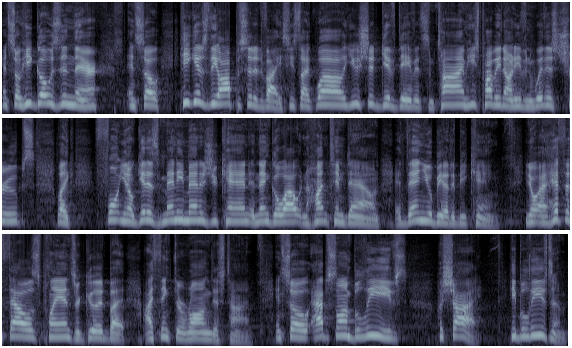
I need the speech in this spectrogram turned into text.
And so he goes in there, and so he gives the opposite advice. He's like, "Well, you should give David some time. He's probably not even with his troops. Like, you know, get as many men as you can, and then go out and hunt him down, and then you'll be able to be king." You know, Ahithophel's plans are good, but I think they're wrong this time. And so Absalom believes Hushai. He believes him.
